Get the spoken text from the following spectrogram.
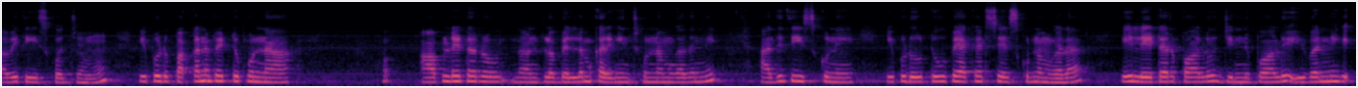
అవి తీసుకొచ్చాము. ఇప్పుడు పక్కన పెట్టుకున్న ఆపరేటర్ లీటర్ దాంట్లో బెల్లం కరిగించుకున్నాం కదండి. అది తీసుకుని ఇప్పుడు టూ ప్యాకెట్స్ వేసుకున్నాం కదా. ఈ లీటర్ పాలు జిన్ను పాలు ఇవన్నీ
